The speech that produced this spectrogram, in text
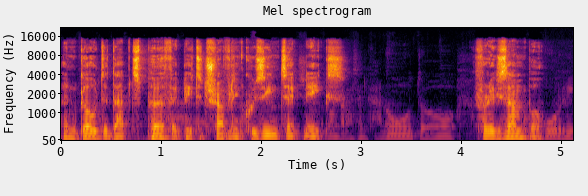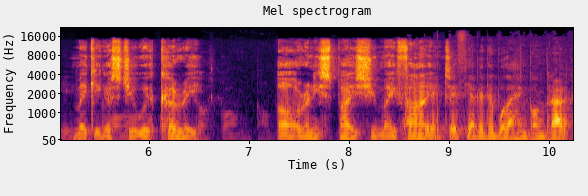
and goat adapts perfectly to traveling cuisine techniques. For example, making a stew with curry or any spice you may find. especia que te puedas encontrar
